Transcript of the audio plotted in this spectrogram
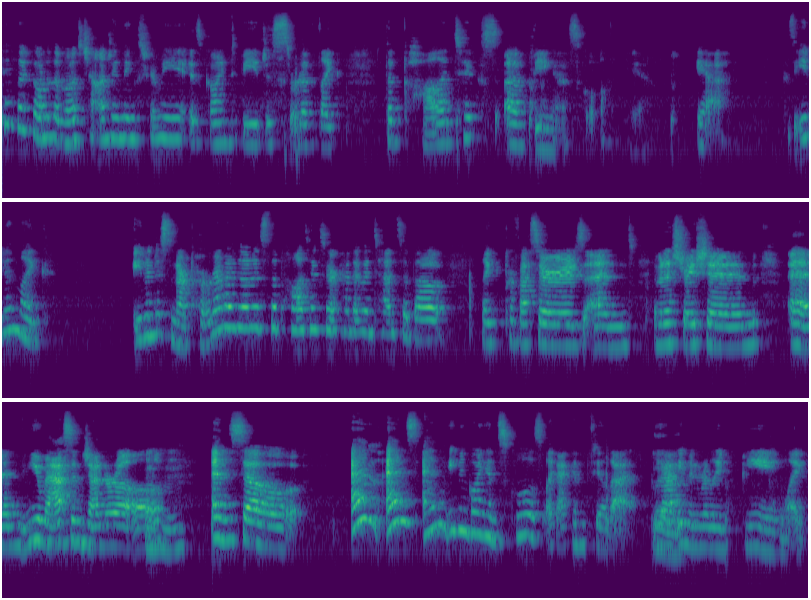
think like one of the most challenging things for me is going to be just sort of like the politics of being in a school. Yeah. Yeah. Because even like, even just in our program, I've noticed the politics are kind of intense about like professors and administration and UMass in general. Mhm. And so, and and and even going in schools, like I can feel that without Yeah. even really being like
